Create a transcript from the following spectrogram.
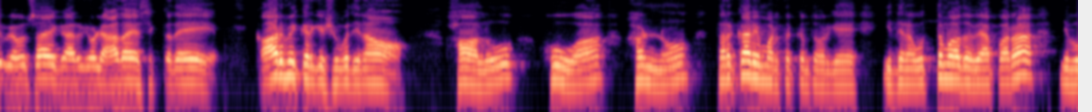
ವ್ಯವಸಾಯಗಾರರಿಗೆ ಒಳ್ಳೆ ಆದಾಯ ಸಿಗ್ತದೆ. ಕಾರ್ಮಿಕರಿಗೆ ಶುಭ ದಿನ. ಹಾಲು, ಹೂವು, ಹಣ್ಣು ತರಕಾರಿ ಮಾಡ್ತಕ್ಕಂಥವ್ರಿಗೆ ಇದನ್ನು ಉತ್ತಮವಾದ ವ್ಯಾಪಾರ. ನೀವು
